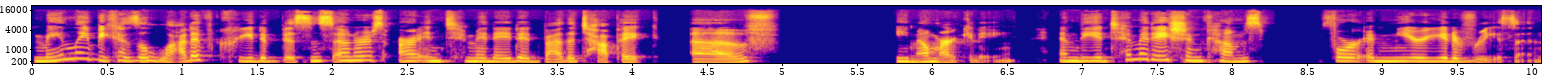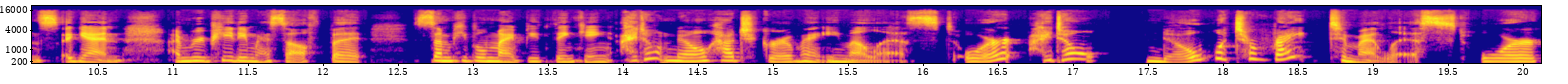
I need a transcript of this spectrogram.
mainly because a lot of creative business owners are intimidated by the topic of email marketing. And the intimidation comes for a myriad of reasons. Again, I'm repeating myself, but some people might be thinking, I don't know how to grow my email list, or I don't know what to write to my list, or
